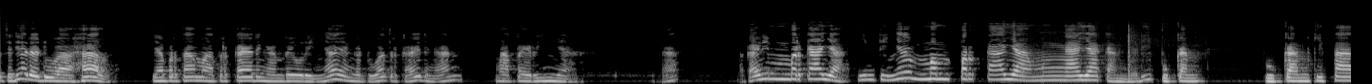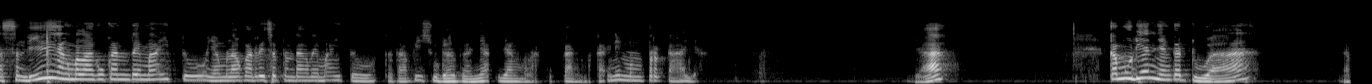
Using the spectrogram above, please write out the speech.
jadi ada dua hal. Yang pertama terkait dengan teorinya, yang kedua terkait dengan materinya. Ya. Maka ini memperkaya, intinya memperkaya, mengayakan. Jadi bukan bukan kita sendiri yang melakukan tema itu, yang melakukan riset tentang tema itu, tetapi sudah banyak yang melakukan. Maka ini memperkaya. Ya. Kemudian yang kedua, Nah,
